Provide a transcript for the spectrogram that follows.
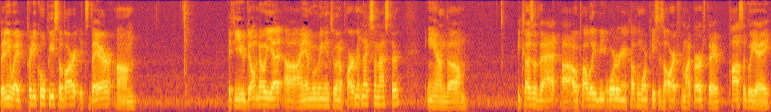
but anyway, pretty cool piece of art. It's there. Um, if you don't know yet, uh, I am moving into an apartment next semester, and um, because of that, uh, I will probably be ordering a couple more pieces of art for my birthday, possibly a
